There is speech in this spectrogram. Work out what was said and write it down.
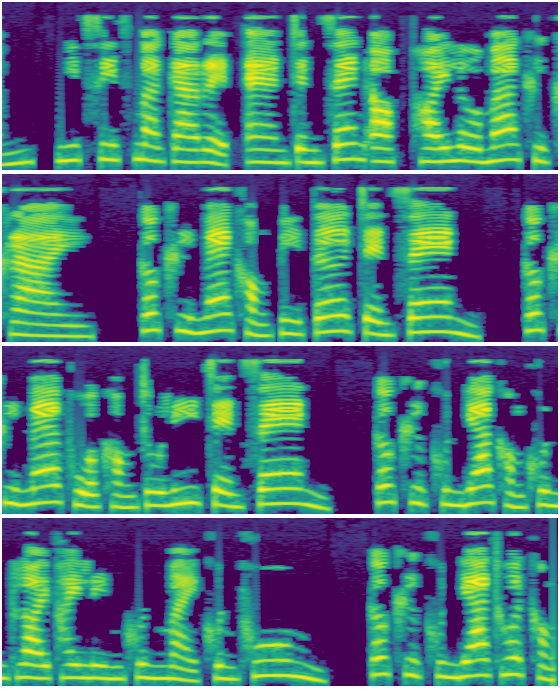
3 มิสซิสมาการเร็ตแอนเจนเซนออฟพอยต์โลมาคือใคร ก็คือแม่ของปีเตอร์เจนเซน ก็คือแม่ผัวของจูลี่เจนเซน ก็คือคุณย่าของคุณพลอยไพลินคุณใหม่คุณพุ่ม ก็คือคุณย่าทวดของ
